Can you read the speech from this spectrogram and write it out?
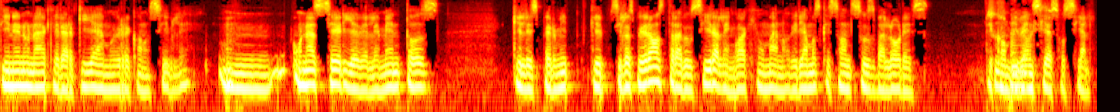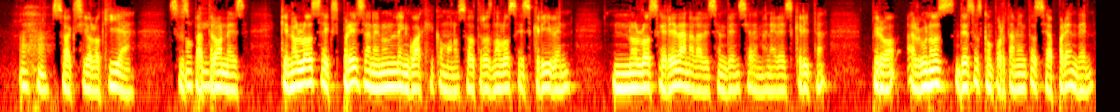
tienen una jerarquía muy reconocible, una serie de elementos que les, que si los pudiéramos traducir al lenguaje humano, diríamos que son sus valores de convivencia social, su axiología, sus patrones, que no los expresan en un lenguaje como nosotros, no los escriben, no los heredan a la descendencia de manera escrita, pero algunos de esos comportamientos se aprenden,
